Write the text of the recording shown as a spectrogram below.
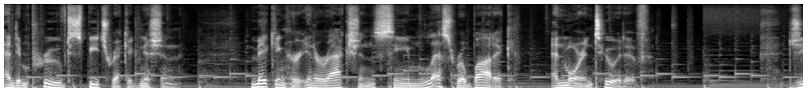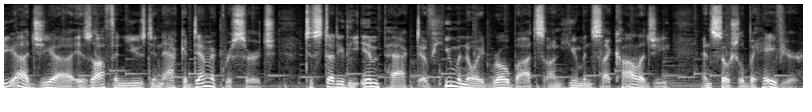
and improved speech recognition, making her interactions seem less robotic and more intuitive. Jia is often used in academic research to study the impact of humanoid robots on human psychology and social behavior.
